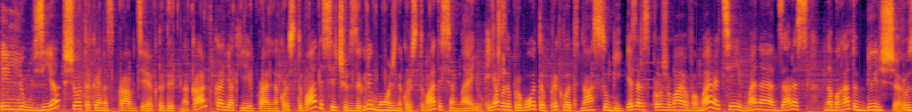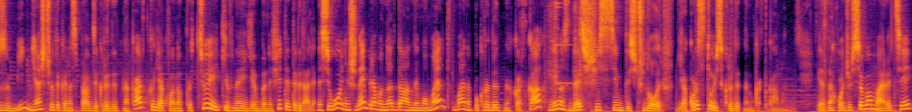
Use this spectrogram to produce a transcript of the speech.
ілюзія, що таке насправді кредитна картка, як її правильно користуватися, чи взагалі можна користуватися нею. Я буду проводити приклад на собі. Я зараз проживаю в Америці, і в мене зараз набагато більше розуміння, що таке насправді кредитна картка, як вона працює, які в неї є бенефіти і так далі. На сьогоднішній день, прямо на даний момент, в мене по кредитних картках мінус десь 6-7 тисяч доларів. Я користуюсь кредитними картками. Я знаходжуся в Америці,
